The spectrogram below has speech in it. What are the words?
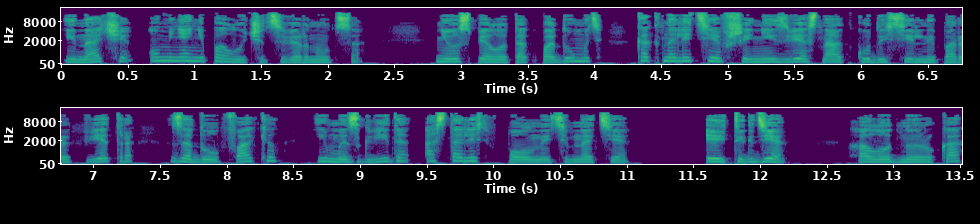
иначе у меня не получится вернуться. Не успела так подумать, как налетевший неизвестно откуда сильный порыв ветра задул факел, и мы с Гвида остались в полной темноте. «Эй, ты где?» Холодная рука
